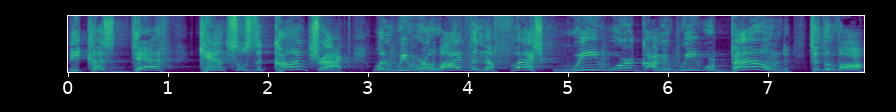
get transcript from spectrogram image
because death cancels the contract. When we were alive in the flesh, we were I mean we were bound to the law.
